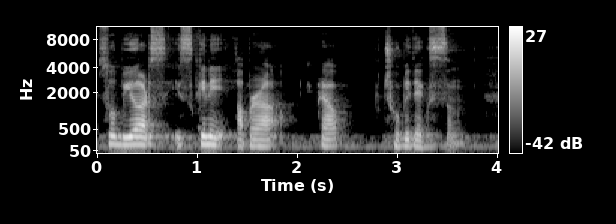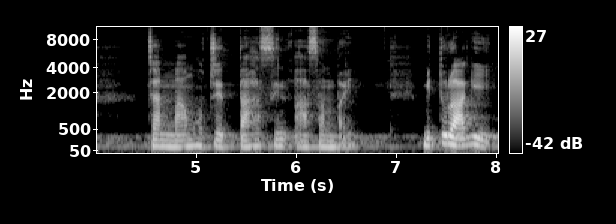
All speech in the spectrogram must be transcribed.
সো বিয়ার্স স্ক্রিনে আপনারা একটা ছবি দেখছেন। যার নাম হচ্ছে তাহসিন আহসান ভাই। মৃত্যুর আগেই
